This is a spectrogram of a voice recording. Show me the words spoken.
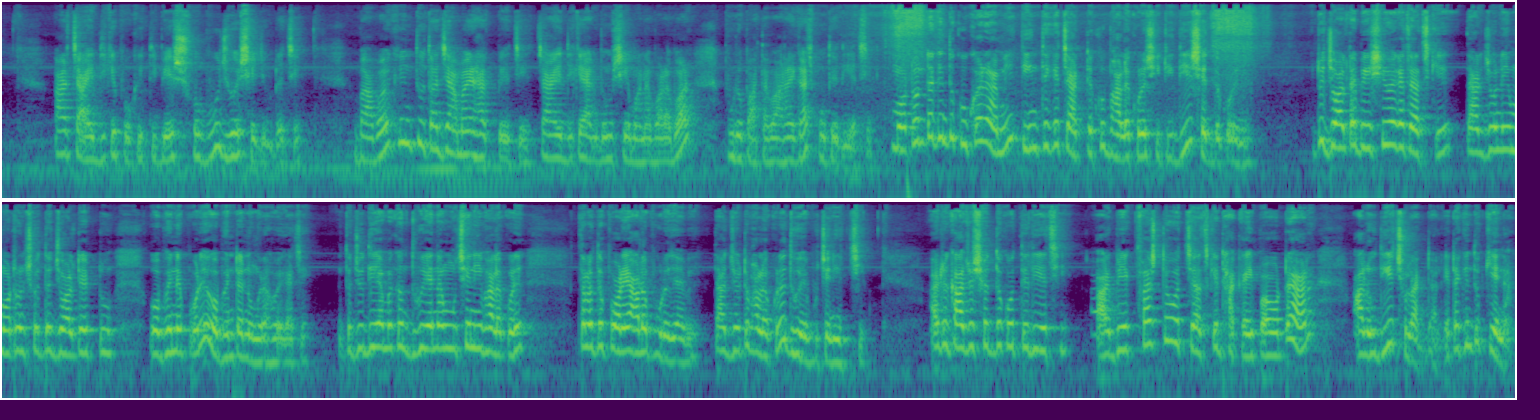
আর চারিদিকে প্রকৃতি বেশ সবুজ হয়ে সেজে উঠেছে। বাবাও কিন্তু তার জামাইয়ের হাত পেয়েছে। চারিদিকে একদম সীমানা বরাবর পুরো পাতা বাহারের গাছ পুঁতে দিয়েছে। মটনটা কিন্তু কুকারে আমি তিন থেকে চারটে খুব ভালো করে সিটি দিয়ে সেদ্ধ করে নিই। একটু জলটা বেশি হয়ে গেছে আজকে, তার জন্য এই মটন সেদ্ধ জলটা একটু ওভেনে পড়ে, ওভেনটা নোংরা হয়ে গেছে। তো যদি আমি এখন ধুয়ে না মুছে নিই ভালো করে, তাহলে তো পরে আরও পুড়ে যাবে। তার জন্য একটু ভালো করে ধুয়ে মুছে নিচ্ছি। আর একটু গাজর সেদ্ধ করতে দিয়েছি। আর ব্রেকফাস্টও হচ্ছে আজকে ঢাকাই পাওয়াটা আর আলু দিয়ে ছোলার ডাল। এটা কিন্তু কেনা।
